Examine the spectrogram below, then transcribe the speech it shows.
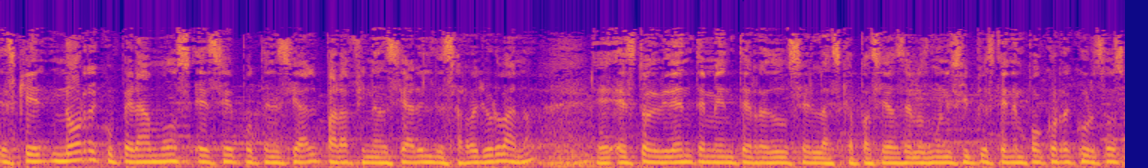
es que no recuperamos ese potencial para financiar el desarrollo urbano. Eh, esto evidentemente reduce las capacidades de los municipios, tienen pocos recursos,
